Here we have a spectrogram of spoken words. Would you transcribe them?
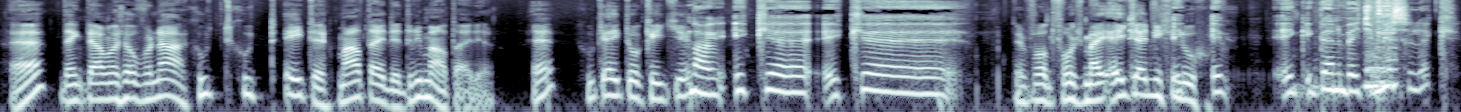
Hè? Denk daar maar eens over na. Goed, goed eten. Maaltijden, drie maaltijden. Hè? Goed eten hoor, kindje. nou, ik... eh, ik eh, Want volgens mij eet jij niet genoeg. Ik, ik, ik ben een beetje misselijk.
